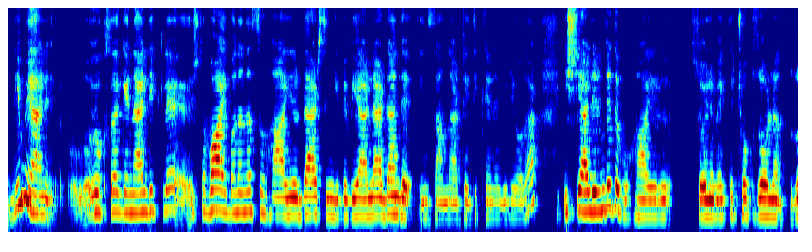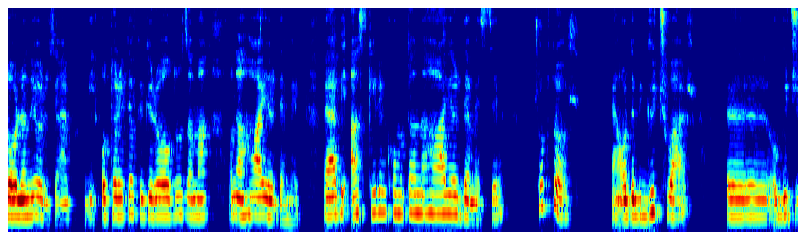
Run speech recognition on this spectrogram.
Değil mi yani yoksa genellikle işte vay bana nasıl hayır dersin gibi bir yerlerden de insanlar tetiklenebiliyorlar. İş yerlerinde de bu hayırı söylemekte çok zorlan zorlanıyoruz. Yani bir otorite figürü olduğu zaman ona hayır demek veya bir askerin komutanına hayır demesi çok zor. Yani orada bir güç var. Ee, o güç,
